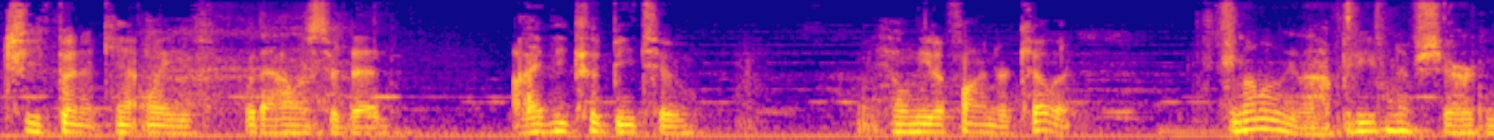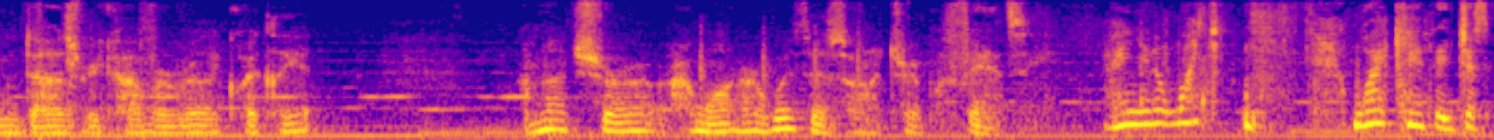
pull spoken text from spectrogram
Chief Bennett can't leave with Alistair dead. Ivy could be too. He'll need to find her killer. Not only that, but even if Sheridan does recover really quickly, I'm not sure I want her with us on a trip with Fancy. And you know, why, why can't they just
